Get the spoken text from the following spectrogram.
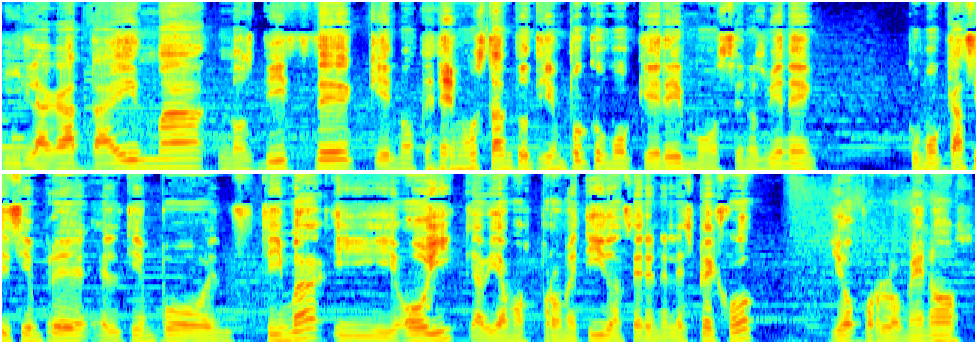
y la gata Emma nos dice que no tenemos tanto tiempo como queremos. Se nos viene como casi siempre el tiempo encima y hoy que habíamos prometido hacer en el espejo, yo por lo menos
